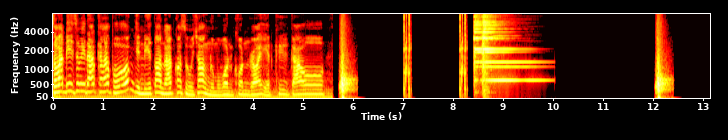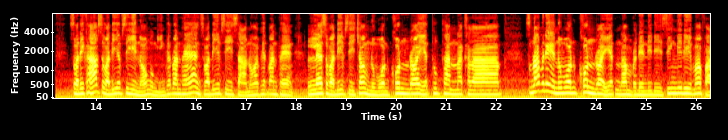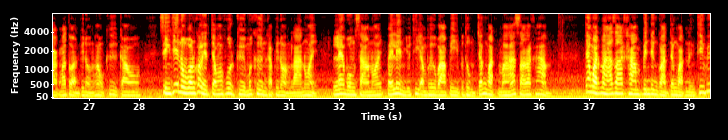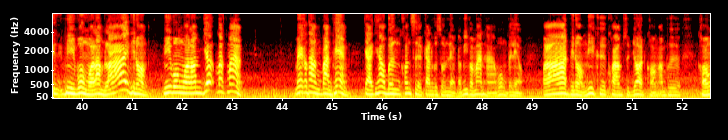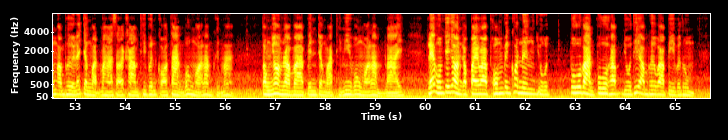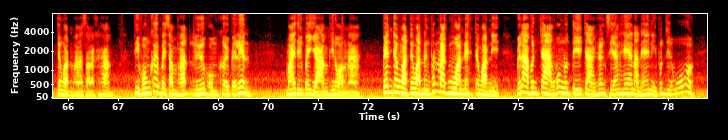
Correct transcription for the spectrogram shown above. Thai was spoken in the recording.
สวัสดีสวีดัสครับผมยินดีต้อนรับเข้าสู่ช่องหนุ่มอุบนคนร้อยเอ็ดคือเกาสวัสดีครับ สวัสดี FC น้องอุ๋งหญิงเพชรบ้านแพง สวัสดี FC สาวน้อยเพชรบ้านแพง และสวัสดี FC ช่องหนุ่มอุบนคนร้อยเอ็ดทุกท่านนะครับสำหรับวันนี้หนุ่มอุบนคนร้อยเอ็ดนำประเด็นดีๆ สิ่งดีๆ มาฝากมาตอนพี่น้องเฮาคือเกา สิ่งที่หนุ่มวนข้อเลดจะมาพูดคือเมื่อคืนครับพี่น้องลาน้อย และวงสาวน้อยไปเล่นอยู่ที่อำเภอวาปีปทุม จังหวัดมหาสารคาม จังหวัดมหาสารคามเป็นจังหวัดจังหวัดหนึ่งที่มีวงหมอลำหลายพี่น้อง มีวงหมอลำเยอะมากๆ แม้กระทั่งบ้านแพงจากที่เฮาเบิงคอนเสิร์ตการกุศลแล้วก็มีประมาณหาวงไปแล้วปาดพี่น้องนี่คือความสุดยอดของอำเภอของอำเภอและจังหวัดมหาสารคามที่เพิ่นก่อตั้งวงหมอลำขึ้นมา ต้องยอมรับว่าเป็นจังหวัดที่มีวงหมอลำหลาย และผมจะย้อนกลับไปว่าผมเป็นคนหนึ่งอยู่ปูบ้านปูครับ อยู่ที่อำเภอวาปีปทุม จังหวัดมหาสารคาม ที่ผมเคยไปสัมผัสหรือผมเคยไปเล่น หมายถึงไปยามพี่น้องนะเป็นจังหวัดจังหวัดหนึ่งเพิ่นมากมวนเนี่ยจังหวัดนี้เวลาเพิ่นจ้างวงดนตรีจ้างเครื่องเสียงแห่นั่นแห่นี่เพิ่นสิโอ้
